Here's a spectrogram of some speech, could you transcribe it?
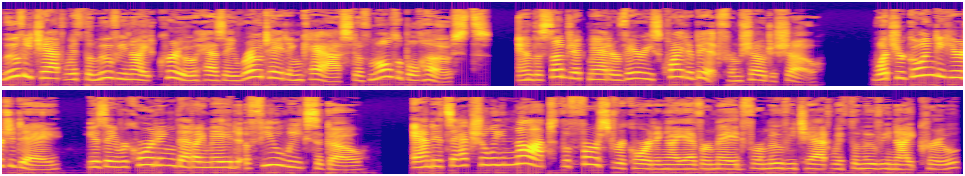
Movie Chat with the Movie Night Crew has a rotating cast of multiple hosts, and the subject matter varies quite a bit from show to show. What you're going to hear today is a recording that I made a few weeks ago and it's actually not the first recording I ever made for Movie Chat with the Movie Night Crew.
